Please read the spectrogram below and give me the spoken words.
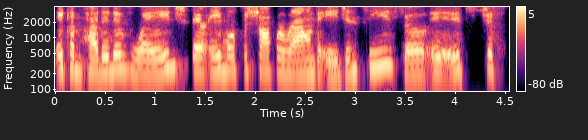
a competitive wage. They're able to shop around agencies. So it's just,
